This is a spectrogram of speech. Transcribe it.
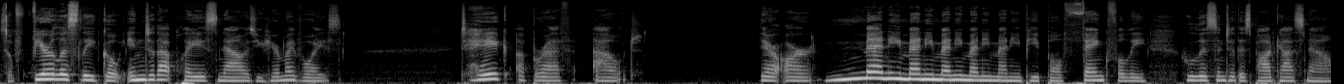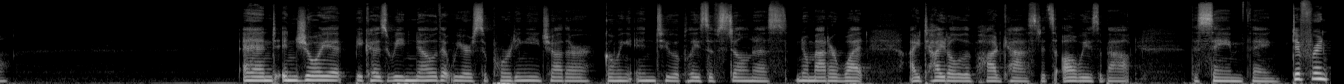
So fearlessly go into that place now as you hear my voice. Take a breath out. There are many, many, many, many, many people, thankfully, who listen to this podcast now and enjoy it because we know that we are supporting each other going into a place of stillness. No matter what I title the podcast, it's always about the same thing. Different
